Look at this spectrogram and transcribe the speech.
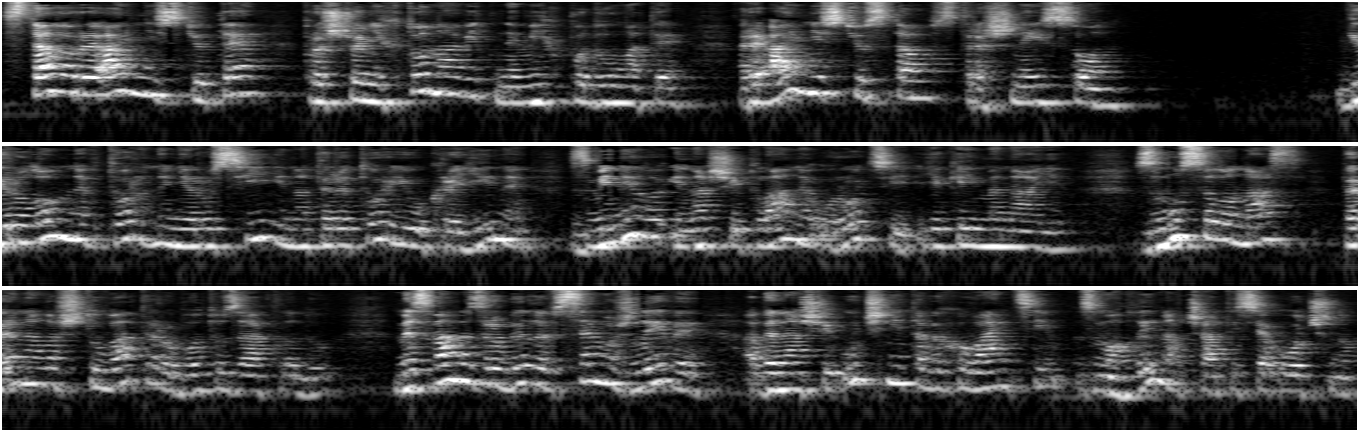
Стало реальністю те, про що ніхто навіть не міг подумати. Реальністю став страшний сон. Віроломне вторгнення Росії на територію України змінило і наші плани у році, який минає, змусило нас переналаштувати роботу закладу. Ми з вами зробили все можливе, аби наші учні та вихованці змогли навчатися очно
